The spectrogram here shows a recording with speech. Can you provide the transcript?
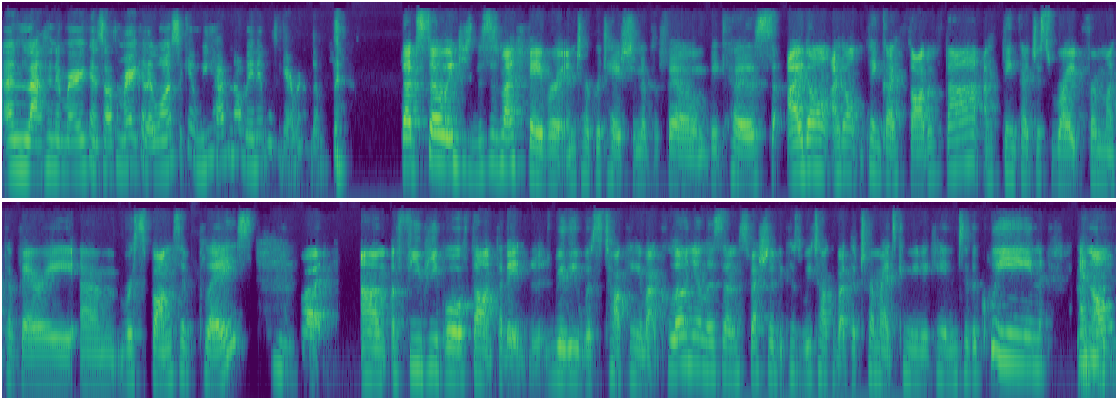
and Latin America and South America, like once again, we have not been able to get rid of them. That's so interesting. This is my favorite interpretation of the film because I don't I don't think I thought of that. I think I just write from like a very um responsive place. Mm-hmm. But um, a few people thought that it really was talking about colonialism, especially because we talk about the termites communicating to the queen and mm-hmm. all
